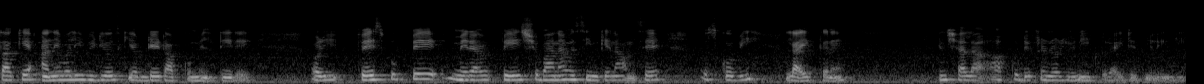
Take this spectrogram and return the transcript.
ताकि आने वाली वीडियोस की अपडेट आपको मिलती रहे। और फेसबुक पे मेरा पेज शुबाना वसीम के नाम से, उसको भी लाइक करें। इन आपको डिफरेंट और यूनिक वैराइटीज़ मिलेंगी।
